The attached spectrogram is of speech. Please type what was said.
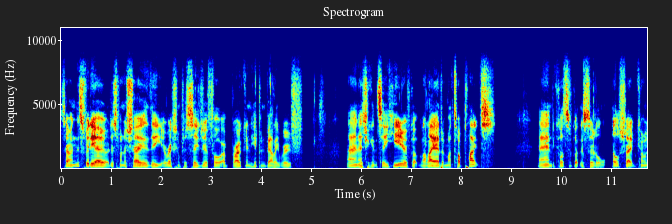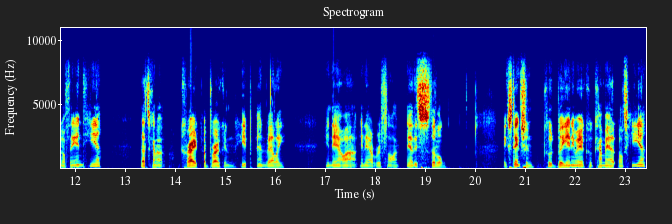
So in this video I just want to show you the erection procedure for a broken hip and valley roof. And as you can see here I've got the layout of my top plates and because I've got this little L shape coming off the end here that's going to create a broken hip and valley in our uh, in our roof line. Now this little extension could be anywhere, it could come out of here,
